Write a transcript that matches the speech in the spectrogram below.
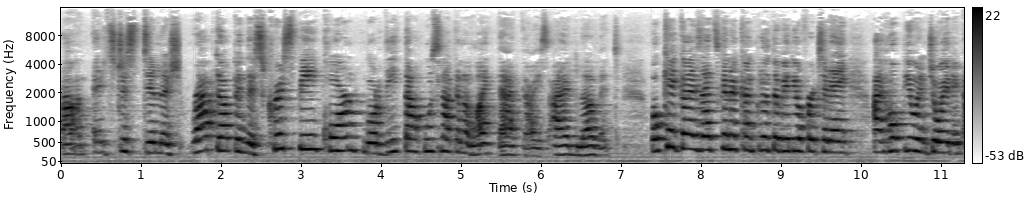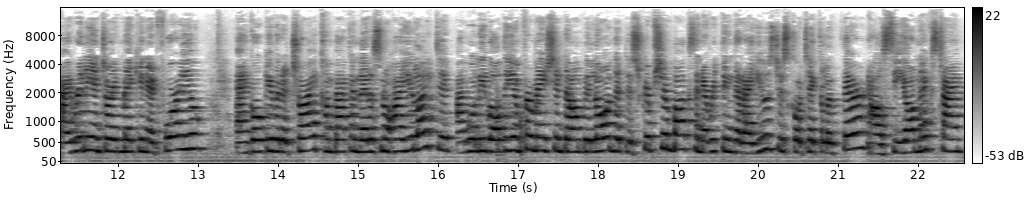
Uh, it's just delicious. Wrapped up in this crispy corn gordita. Who's not going to like that, guys? I love it. Okay guys, that's going to conclude the video for today. I hope you enjoyed it. I really enjoyed making it for you. And go give it a try. Come back and let us know how you liked it. I will leave all the information down below in the description box and everything that I use. Just go take a look there. I'll see y'all next time.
